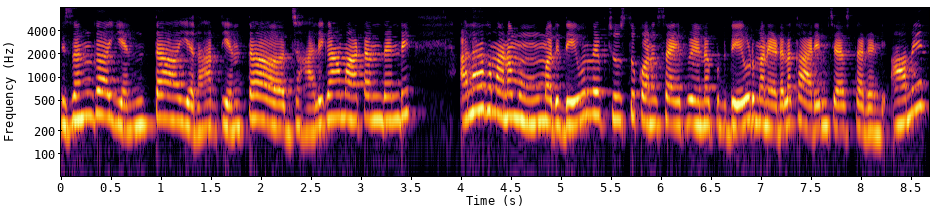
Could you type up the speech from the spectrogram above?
నిజంగా ఎంత యథార్థ ఎంత జాలిగా మాట అందండి. అలాగ మనము మరి దేవుని వైపు చూస్తూ కొనసాగిపోయినప్పుడు దేవుడు మన ఎడల కార్యం చేస్తాడండి. ఆమెన్.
